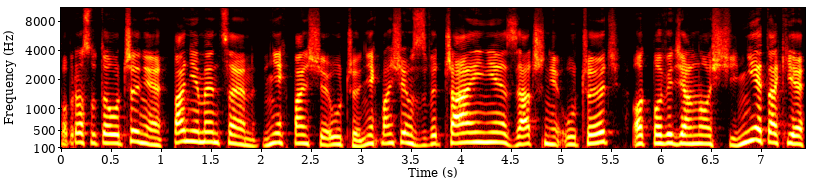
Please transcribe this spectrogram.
Po prostu to uczynię. Panie Mencen, niech pan się uczy. Niech pan się zwyczajnie zacznie uczyć odpowiedzialności. Nie takie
